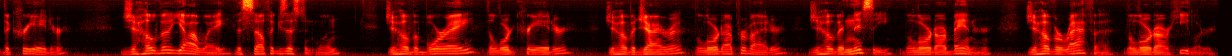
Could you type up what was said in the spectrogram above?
the Creator. Jehovah Yahweh, the self existent one. Jehovah Boreh, the Lord Creator. Jehovah Jireh, the Lord our provider. Jehovah Nissi, the Lord our banner. Jehovah Rapha, the Lord our healer.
